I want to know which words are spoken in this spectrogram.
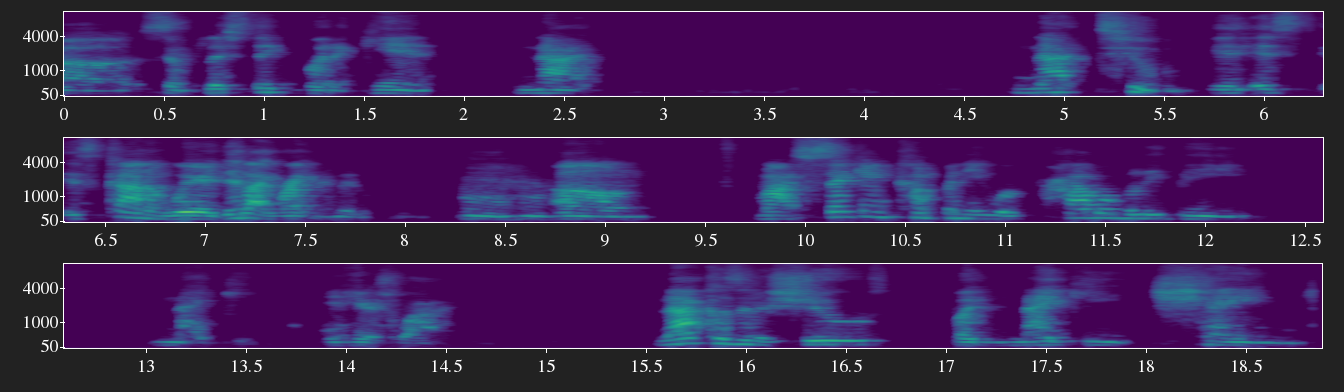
uh, simplistic, but again, not not too. It, it's it's kind of weird. They're like right in the middle. Mhm. Um, my second company would probably be Nike, and here's why. Not because of the shoes, but Nike changed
